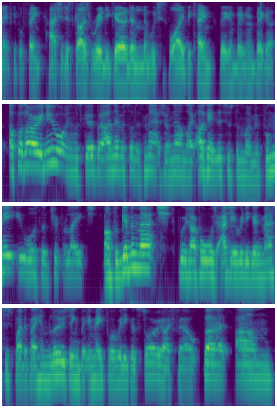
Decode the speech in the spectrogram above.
make people think actually this guy's really good, and which is why he became bigger and bigger and bigger. Of course, I already knew Orton was good, but I never saw this match. And now I'm like, okay, this was the moment. For me, it was the Triple H Unforgiven match, which I thought was actually a really good match, despite about him losing. But it made for a really good story. I felt, but um,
